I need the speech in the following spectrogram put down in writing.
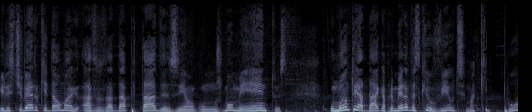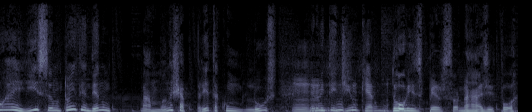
Eles tiveram que dar uma, as adaptadas em alguns momentos. O Manto e a Daga, a primeira vez que eu vi, eu disse, mas que porra é isso? Eu não tô entendendo um- uma mancha preta com luz. Eu não entendi o que eram dois personagens, porra.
